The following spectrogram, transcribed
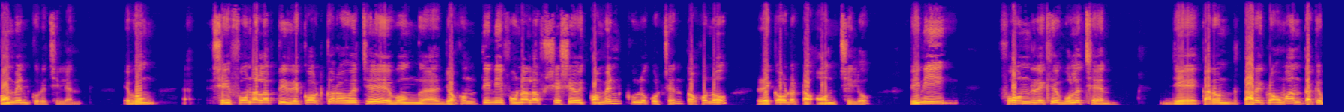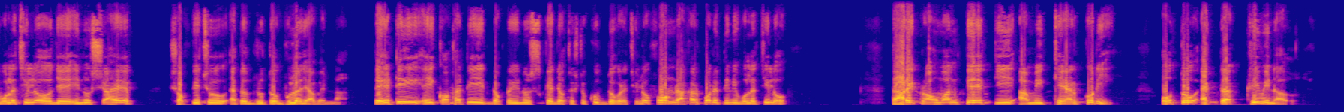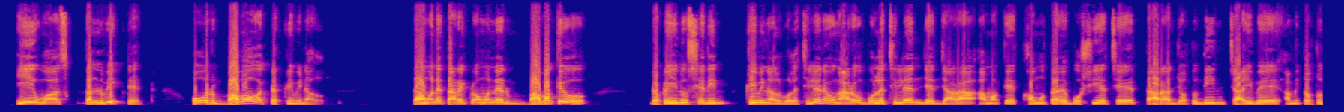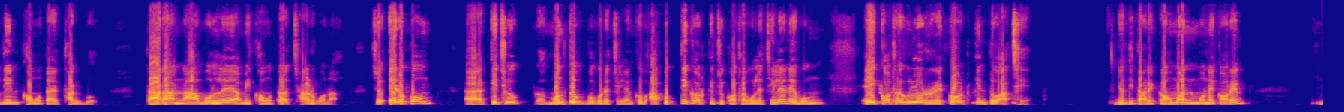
কমেন্ট করেছিলেন এবং সেই ফোন আলাপটি রেকর্ড করা হয়েছে এবং যখন তিনি ফোন আলাপ শেষে ওই কমেন্টগুলো করছেন তখনও রেকর্ডারটা অন ছিল। তিনি ফোন রেখে বলেছেন যে, কারণ তারেক রহমান তাকে বলেছিল যে, ইনুস সাহেব, সবকিছু এত দ্রুত ভুলে যাবেন না। তো এটি, এই কথাটি ডক্টর ইনুসকে যথেষ্ট ক্ষুব্ধ করেছিল। ফোন রাখার পরে তিনি বলেছিল, তারেক রহমানকে কি আমি কেয়ার করি? ও তো একটা ক্রিমিনাল হি ওয়াজ কনভিক্টেড ওর বাবাও একটা ক্রিমিনাল তার মানে তারেক রহমানের বাবাকেও ডক্টর ইনুস সেদিন ক্রিমিনাল বলেছিলেন এবং আরও বলেছিলেন যে যারা আমাকে ক্ষমতায় বসিয়েছে, তারা যতদিন চাইবে আমি ততদিন ক্ষমতায় থাকব। তারা না বললে আমি ক্ষমতা ছাড়বো না। তো এরকম কিছু মন্তব্য করেছিলেন, খুব আপত্তিকর কিছু কথা বলেছিলেন এবং এই কথাগুলোর রেকর্ড কিন্তু আছে। যদি তারেক রহমান মনে করেন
